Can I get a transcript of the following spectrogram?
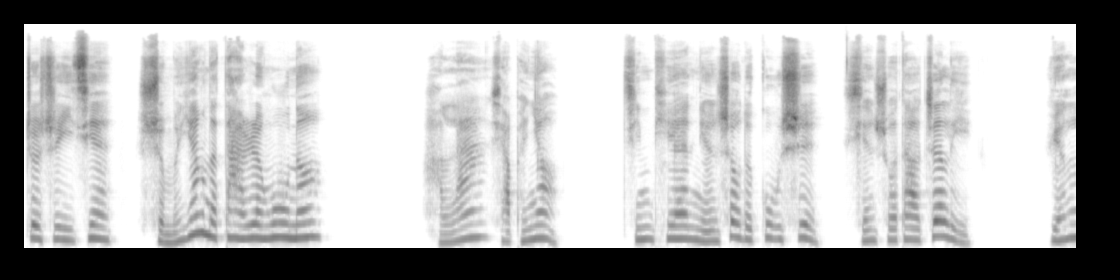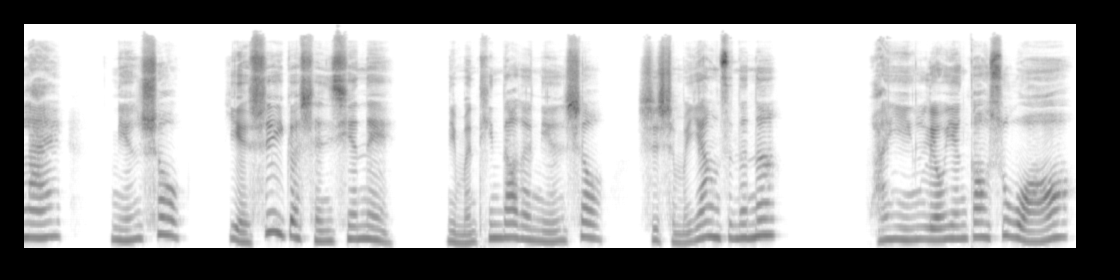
这是一件什么样的大任务呢？好啦，小朋友，今天年兽的故事先说到这里。原来年兽也是一个神仙呢。你们听到的年兽是什么样子的呢？欢迎留言告诉我哦。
